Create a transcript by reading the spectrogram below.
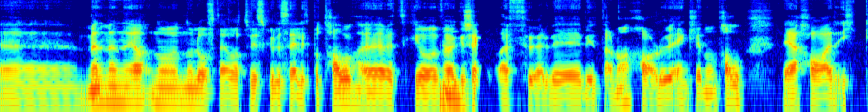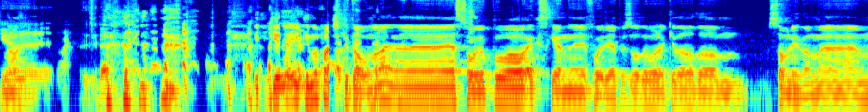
Eh, Men, men ja, nå, nå lovte jeg jo at vi skulle se litt på tall. Eh, Jeg vet ikke, jeg har ikke sjekket deg før vi begynte her nå. Har du egentlig noen tall? Jeg har ikke Nei. Nei. Ikke, ikke noen ferske tall, nei. Jeg så jo på XG-en i forrige episode, var det ikke da? Da sammenligna med,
